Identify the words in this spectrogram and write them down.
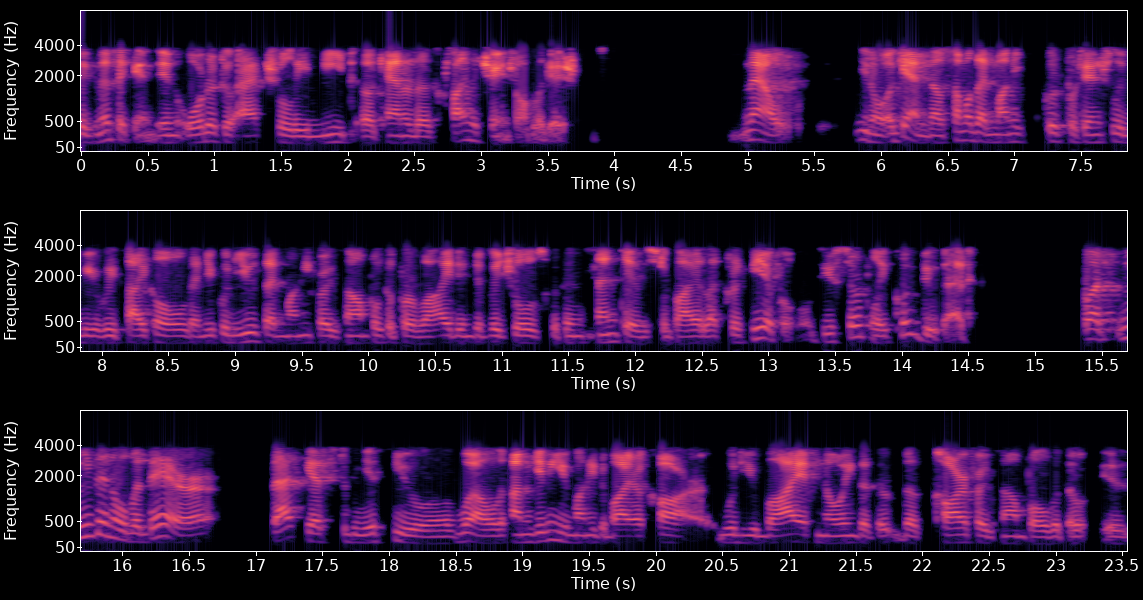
significant in order to actually meet uh, Canada's climate change obligations. Now, you know, again, now some of that money could potentially be recycled, and you could use that money, for example, to provide individuals with incentives to buy electric vehicles. You certainly could do that. But even over there, that gets to the issue of, well, if I'm giving you money to buy a car, would you buy it knowing that the, the car, for example, with the, is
